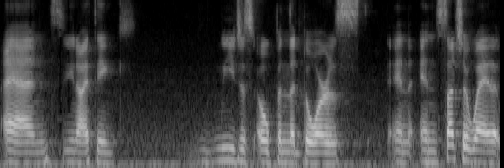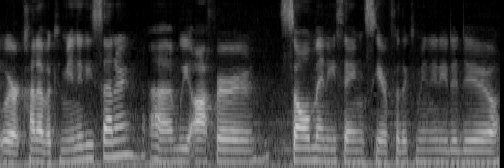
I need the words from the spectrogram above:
And you know, I think we just open the doors in in such a way that we're kind of a community center. Um, we offer so many things here for the community to do.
